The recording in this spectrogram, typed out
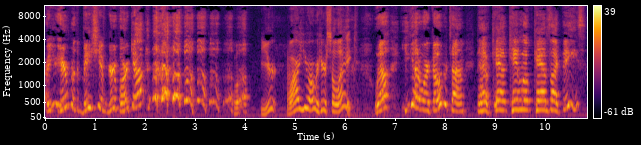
are you here for the B shift group workout? Well, you're. Why are you over here so late? well, you got to work overtime to have cab, cantaloupe calves like these.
